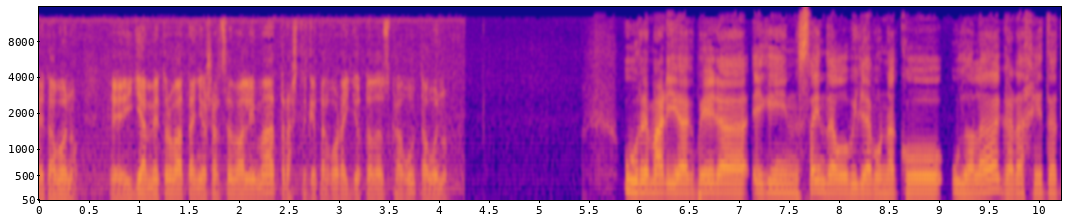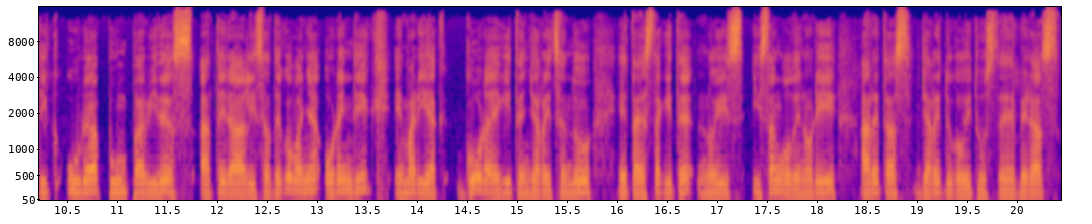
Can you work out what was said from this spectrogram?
eta bueno, e, metro bat aino sartzen balima, trastek eta gora jota dauzkagu, eta bueno, Urremariak bera egin zain dago bilabonako udala, garajeetatik ura pumpa bidez atera alizateko, baina oraindik emariak gora egiten jarraitzen du, eta ez dakite noiz izango den hori, arretaz jarraituko dituzte, beraz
